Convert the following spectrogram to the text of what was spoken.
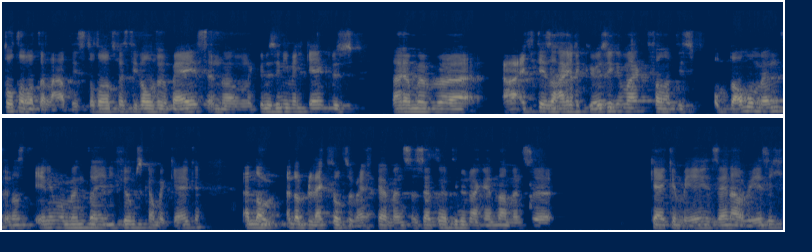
Totdat het te laat is, totdat het festival voorbij is. En dan kunnen ze niet meer kijken. Dus daarom hebben we ja, echt deze harde keuze gemaakt van het is op dat moment, en dat is het enige moment dat je die films kan bekijken. En, dan, en dat blijkt wel te werken. Mensen zetten het in hun agenda, mensen kijken mee, zijn aanwezig.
